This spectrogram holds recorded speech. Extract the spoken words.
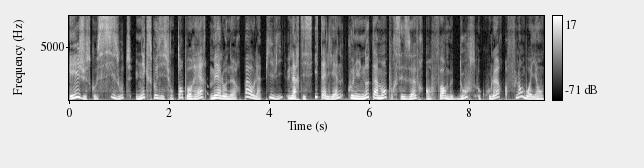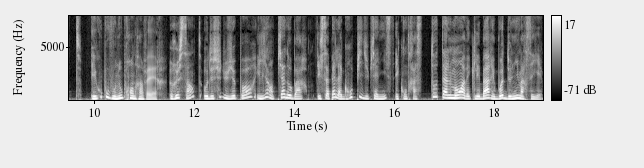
Et jusqu'au 6 août, une exposition temporaire met à l'honneur Paola Pivi, une artiste italienne connue notamment pour ses œuvres en forme d'ours aux couleurs flamboyantes. Et où pouvons-nous prendre un verre? Rue Sainte, au-dessus du vieux port, il y a un piano-bar. Il s'appelle la groupie du pianiste et contraste totalement avec les bars et boîtes de nuit marseillais.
